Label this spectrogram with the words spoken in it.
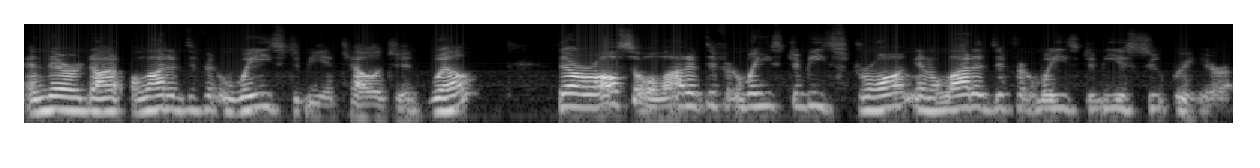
And there are not a lot of different ways to be intelligent. Well, there are also a lot of different ways to be strong and a lot of different ways to be a superhero.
